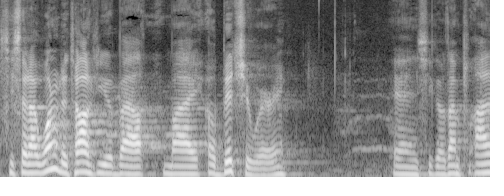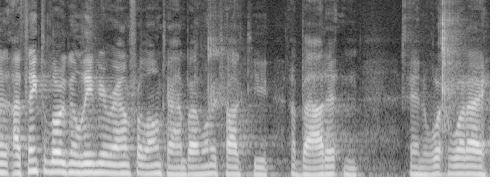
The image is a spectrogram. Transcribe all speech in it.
she said, I wanted to talk to you about my obituary. And she goes, I, I think the Lord's going to leave me around for a long time, but I want to talk to you about it and, and what, what I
